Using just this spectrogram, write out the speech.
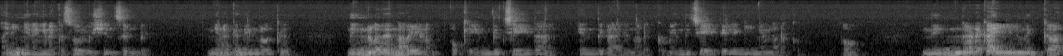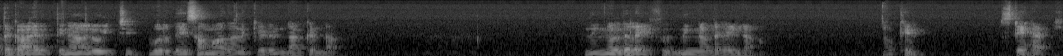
അതിന് ഇങ്ങനെ ഇങ്ങനെയൊക്കെ സൊല്യൂഷൻസ് ഉണ്ട്. ഇങ്ങനെയൊക്കെ നിങ്ങൾക്ക് നിങ്ങൾ തന്നെ അറിയണം. ഓക്കെ എന്ത് ചെയ്താൽ എന്ത് കാര്യം നടക്കും എന്ത് ചെയ്തില്ലെങ്കിൽ ഇങ്ങനെ നടക്കും. നിങ്ങളുടെ കയ്യിൽ നിൽക്കാത്ത കാര്യത്തിന് ആലോചിച്ച് വെറുതെ സമാധാനക്കേട് ഉണ്ടാക്കണ്ട നിങ്ങളുടെ ലൈഫ് നിങ്ങളുടെ കയ്യിലാണ്. ഓക്കെ സ്റ്റേ ഹാപ്പി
